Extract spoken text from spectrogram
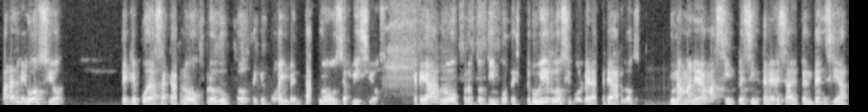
para el negocio, de que pueda sacar nuevos productos, de que pueda inventar nuevos servicios, crear nuevos prototipos, destruirlos y volver a crearlos de una manera más simple sin tener esa dependencia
